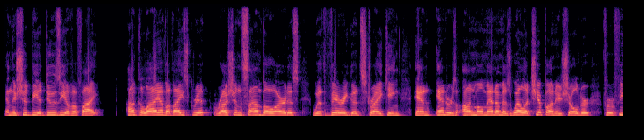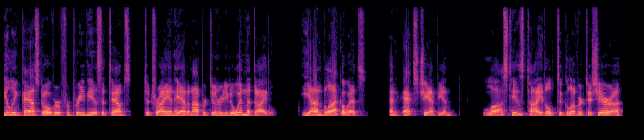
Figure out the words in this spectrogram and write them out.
and this should be a doozy of a fight. Ankalaev, a vice grit Russian sambo artist with very good striking, and enters on momentum as well, a chip on his shoulder for feeling passed over for previous attempts to try and have an opportunity to win the title. Jan Blachowicz, an ex champion, lost his title to Glover Teixeira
